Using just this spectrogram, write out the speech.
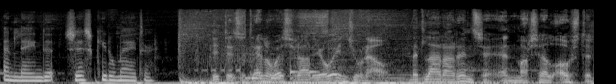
en Leende 6 kilometer. Dit is het NOS Radio 1-journaal met Lara Rensen en Marcel Oosten.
